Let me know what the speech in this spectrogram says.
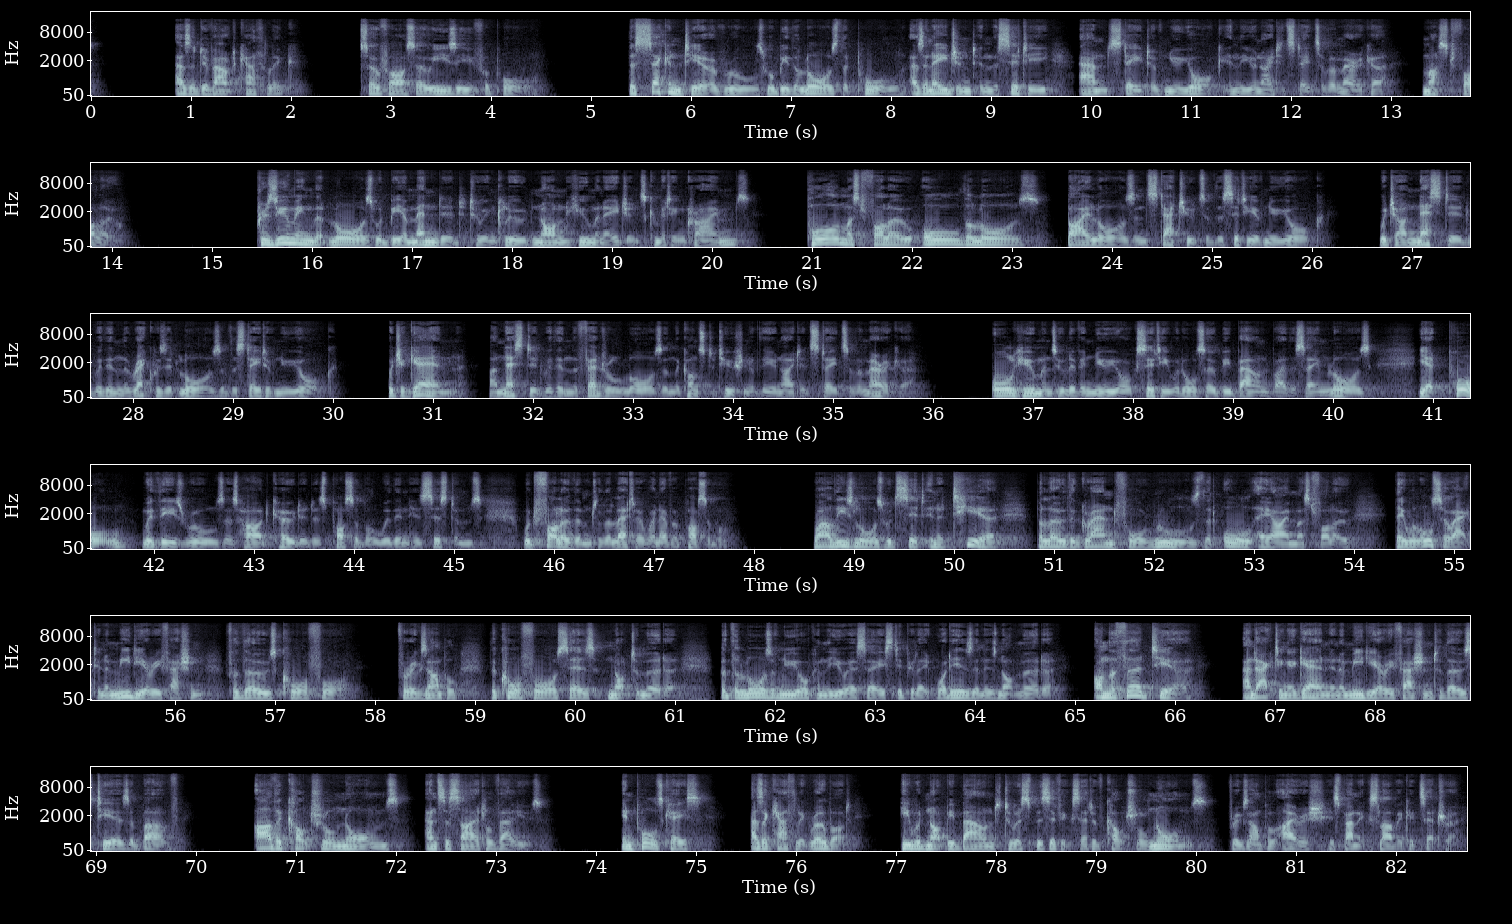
As a devout Catholic, so far so easy for Paul. The second tier of rules will be the laws that Paul, as an agent in the city and state of New York in the United States of America, must follow. Presuming that laws would be amended to include non human agents committing crimes, Paul must follow all the laws, bylaws and statutes of the City of New York, which are nested within the requisite laws of the State of New York, which again are nested within the federal laws and the Constitution of the United States of America. All humans who live in New York City would also be bound by the same laws, yet Paul, with these rules as hard coded as possible within his systems, would follow them to the letter whenever possible. While these laws would sit in a tier below the grand four rules that all AI must follow, they will also act in a mediary fashion for those core four. For example, the core four says not to murder, but the laws of New York and the USA stipulate what is and is not murder. On the third tier, and acting again in a mediary fashion to those tiers above, are the cultural norms and societal values. In Paul's case, as a Catholic robot, he would not be bound to a specific set of cultural norms, for example, Irish, Hispanic, Slavic, etc.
